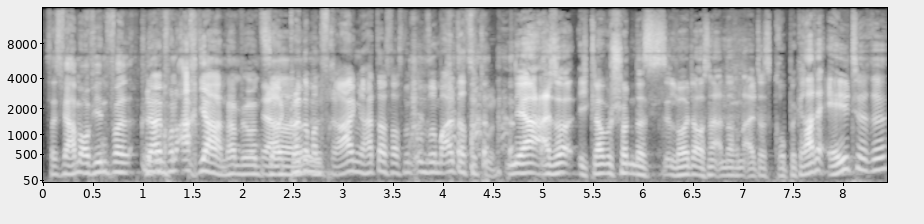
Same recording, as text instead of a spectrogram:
Das heißt, wir haben auf jeden Fall innerhalb von acht Jahren haben wir uns. Ja, äh, könnte man fragen, hat das was mit unserem Alter zu tun? Ja, also ich glaube schon, dass Leute aus einer anderen Altersgruppe, gerade ältere,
